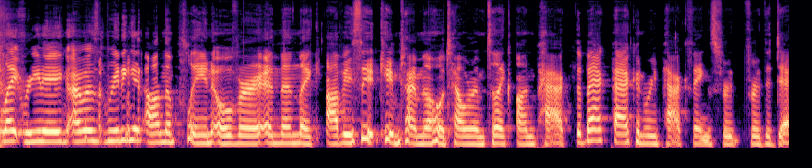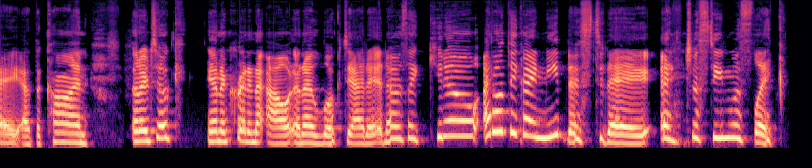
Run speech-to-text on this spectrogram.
a light reading. I was reading it on the plane over, and then like obviously it came time in the hotel room to like unpack the backpack and repack things for for the day at the con. And I took Anna Karenina out and I looked at it and I was like, you know, I don't think I need this today. And Justine was like,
